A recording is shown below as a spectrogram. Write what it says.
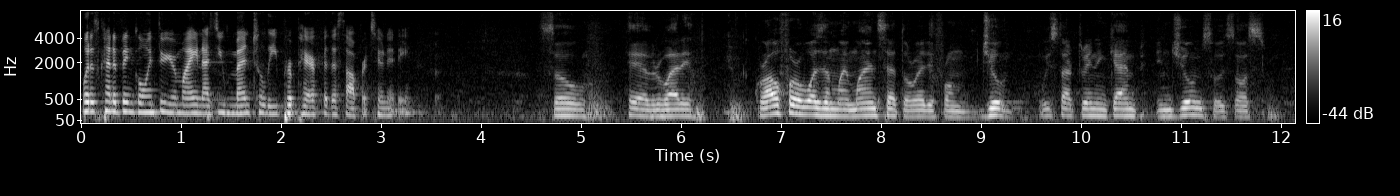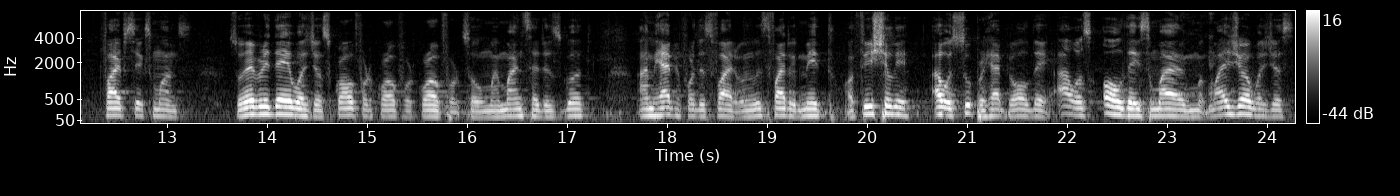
What has kind of been going through your mind as you mentally prepare for this opportunity? So, hey everybody. Crawford was in my mindset already from June. We start training camp in June, so it was five, six months. So every day was just Crawford, Crawford, Crawford. So my mindset is good. I'm happy for this fight. When this fight was made officially, I was super happy all day. I was all day smiling. My- joy was just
